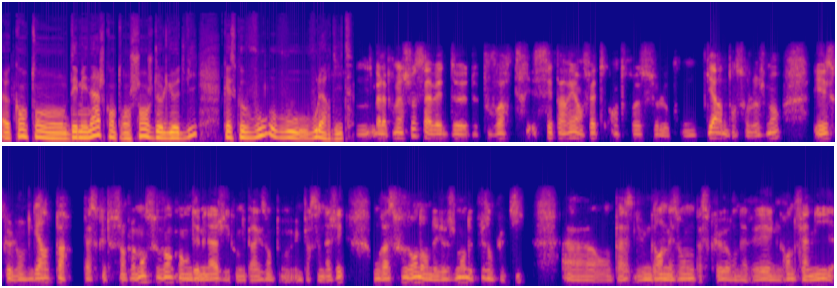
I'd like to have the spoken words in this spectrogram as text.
euh, quand on déménage, quand on change de lieu de vie, qu'est-ce que vous, vous, leur dites? Mmh, bah, La première chose, ça va être de, de pouvoir séparer en fait entre ce qu'on garde dans son logement et ce que l'on ne garde pas. Parce que tout simplement, souvent quand on déménage et qu'on est par exemple une personne âgée, on va souvent dans des logements de plus en plus petits. Euh, on passe d'une grande maison parce qu'on avait une grande famille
